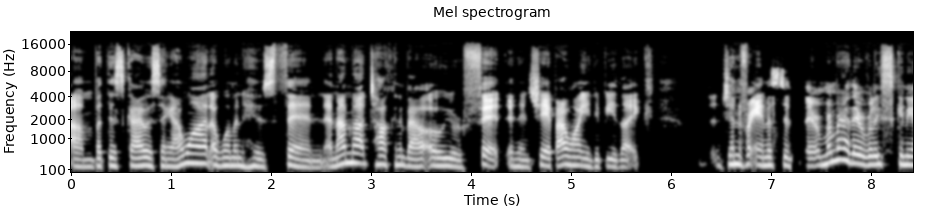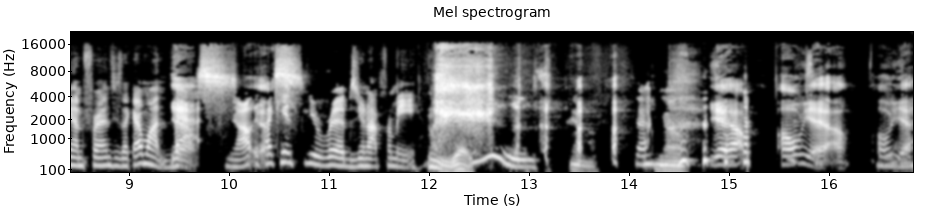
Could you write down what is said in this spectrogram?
Um, but this guy was saying i want a woman who's thin. And i'm not talking about oh you're fit and in shape. I want you to be like jennifer aniston. There remember how they were really skinny on friends? He's like i want that. Yes, you know, if i can't see your ribs you're not for me. Ooh, yes. Yeah. No. yeah. Oh yeah. Oh Yeah. yeah.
